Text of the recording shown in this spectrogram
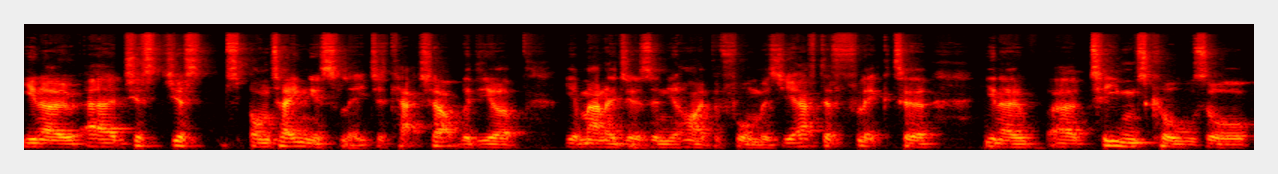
You know, uh, just just spontaneously to catch up with your your managers and your high performers. You have to flick to you know uh, Teams calls or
